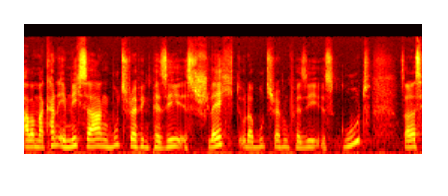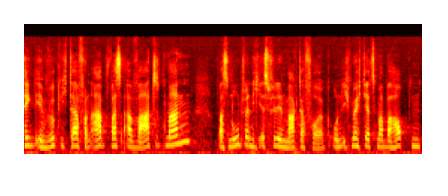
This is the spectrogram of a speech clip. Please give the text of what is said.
Aber man kann eben nicht sagen, Bootstrapping per se ist schlecht oder Bootstrapping per se ist gut, sondern es hängt eben wirklich davon ab, was erwartet man, was notwendig ist für den Markterfolg. Und ich möchte jetzt mal behaupten,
